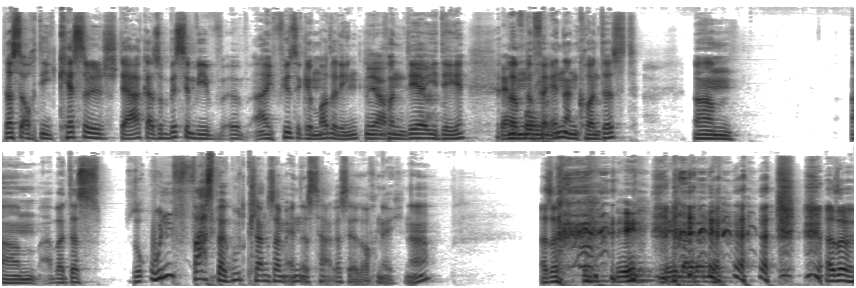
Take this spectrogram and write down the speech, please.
dass auch die Kesselstärke, also ein bisschen wie äh, Physical Modeling Ja. von der Idee, Dämpfung. ähm, noch verändern konntest. Ähm, ähm, aber das so unfassbar gut klang es am Ende des Tages ja doch nicht, ne? Also, Nee, nee, leider nicht. also,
